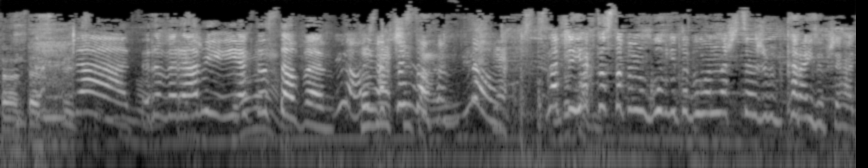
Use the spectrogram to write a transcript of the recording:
Fantastycznie. Tak, rowerami i jak to stopem. No, To jak znaczy to stopem. No. Jak to stopem? Znaczy, jak to stopem głównie to był nasz cel, żeby Karaiby przejechać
